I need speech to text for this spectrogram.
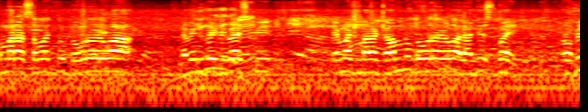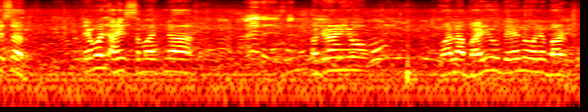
અમારા સમાજનું ગૌરવ એવા નવીનભાઈ ડીવાયસપી તેમજ મારા ગામનું ગૌરવ એવા રાજેશભાઈ પ્રોફેસર તેમજ આહિર સમાજના અગ્રણીઓ, વાલા ભાઈઓ, બહેનો અને બાળકો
